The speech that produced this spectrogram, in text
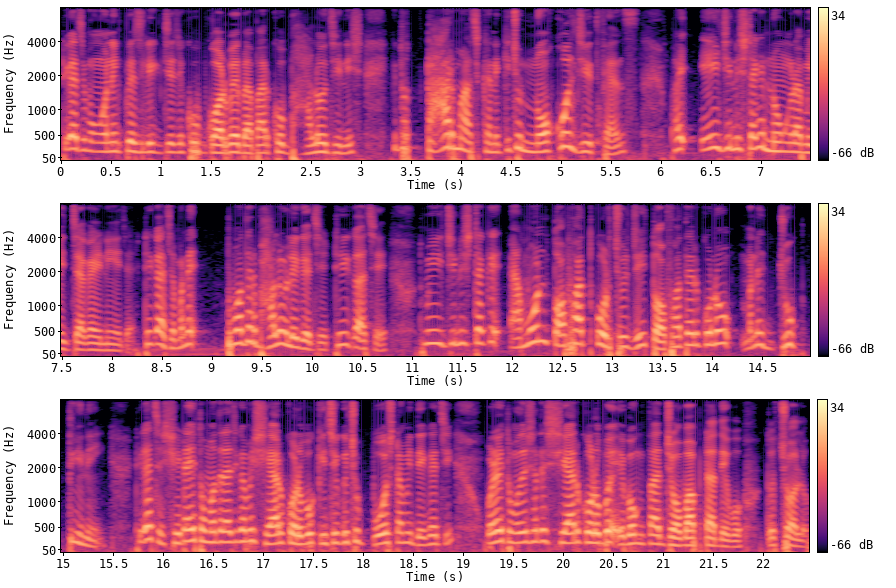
ঠিক আছে এবং অনেক পেজ লিখছে যে খুব গর্বের ব্যাপার খুব ভালো জিনিস। কিন্তু তার মাঝখানে কিছু নকল জিত ফ্যান্স ভাই এই জিনিসটাকে নোংরামির জায়গায় নিয়ে যায়। ঠিক আছে? মানে তোমাদের ভালো লেগেছে ঠিক আছে? তুমি এই জিনিসটাকে এমন তফাত করছ যেই তফাতের কোনো মানে যুক্তি নেই। ঠিক আছে? সেটাই তোমাদের আজকে আমি শেয়ার করব। কিছু কিছু পোস্ট আমি দেখেছি ওটাই তোমাদের সাথে শেয়ার করব এবং তার জবাবটা দেব। তো চলো।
